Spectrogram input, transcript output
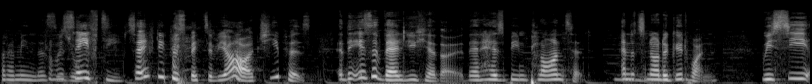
but I mean, this From a is your- safety. safety perspective, yeah, cheapers. There is a value here though that has been planted, and it's mm. not a good one. We see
